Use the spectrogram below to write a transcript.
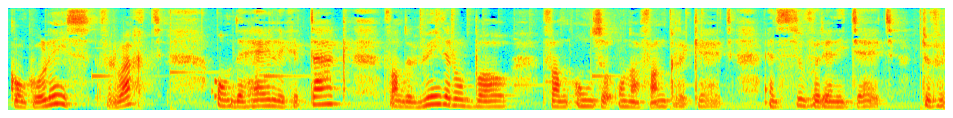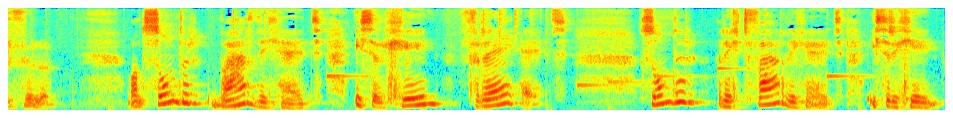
Congolees verwacht, om de heilige taak van de wederopbouw van onze onafhankelijkheid en soevereiniteit te vervullen. Want zonder waardigheid is er geen vrijheid. Zonder rechtvaardigheid is er geen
